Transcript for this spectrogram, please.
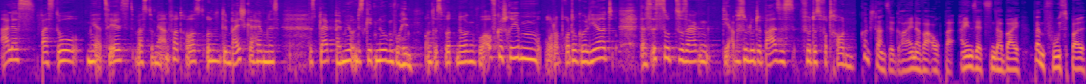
Alles, was du mir erzählst, was du mir anvertraust unter dem Beichtgeheimnis, das bleibt bei mir und es geht nirgendwo hin. Und es wird nirgendwo aufgeschrieben oder protokolliert. Das ist sozusagen die absolute Basis für das Vertrauen. Konstanze Greiner war auch bei Einsätzen dabei, beim Fußball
